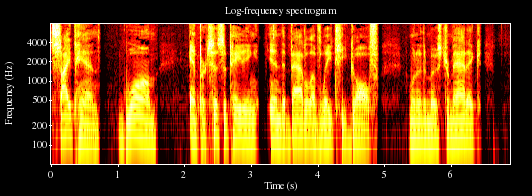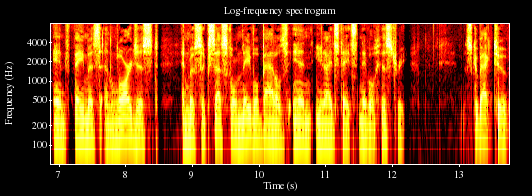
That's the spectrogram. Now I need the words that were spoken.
Saipan, Guam, and participating in the Battle of Leyte Gulf, one of the most dramatic and famous and largest and most successful naval battles in United States naval history. Let's go back to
